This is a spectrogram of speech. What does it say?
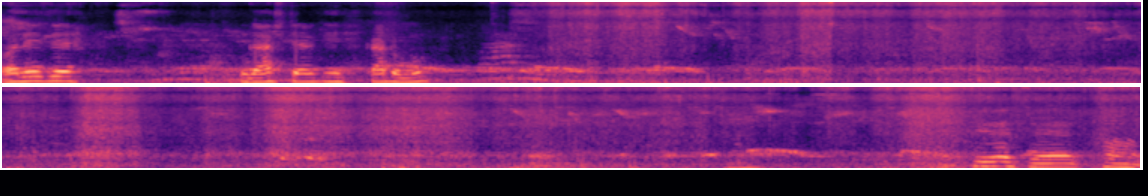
মানে যে গাছটি আর কি কাটবো। ঠিক আছে খান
